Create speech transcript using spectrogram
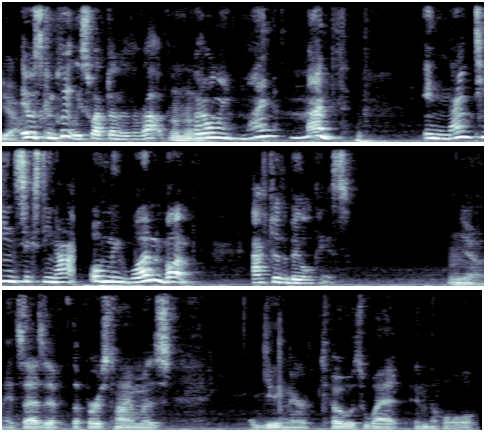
yeah. It was completely swept under the rug. Mm-hmm. But only one month in 1969, only one month after the Biggle case. Yeah, it's as if the first time was getting their toes wet in the whole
